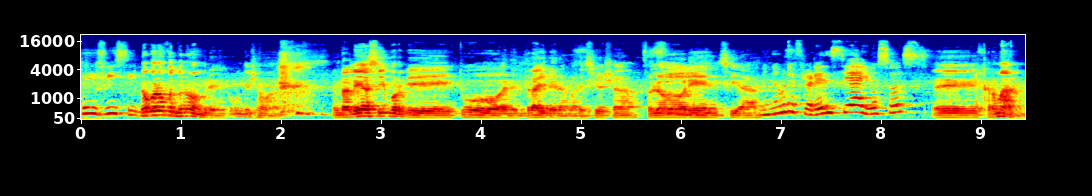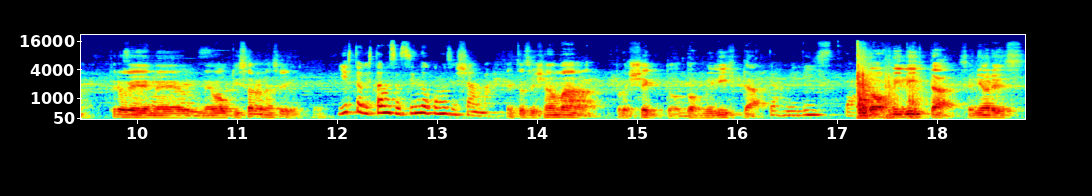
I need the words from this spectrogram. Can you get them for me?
qué difícil. No conozco tu nombre, ¿cómo te llamas? En realidad sí, porque estuvo en el tráiler, apareció ya. Florencia. Mi nombre es Florencia y vos sos. Eh, Germán, creo que me, me bautizaron así. ¿Y esto que estamos haciendo, cómo se llama? Esto se llama Proyecto 2000ista. 2000ista. 2000ista, señores.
